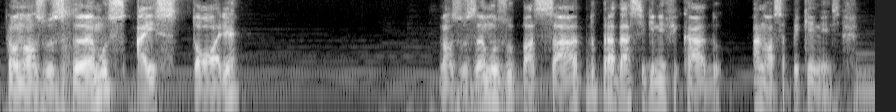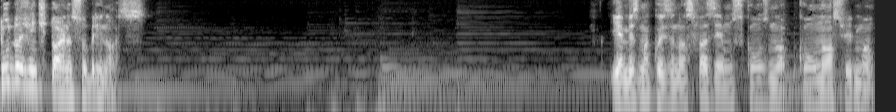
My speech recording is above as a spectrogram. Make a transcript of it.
Então nós usamos a história, nós usamos o passado para dar significado à nossa pequenez. Tudo a gente torna sobre nós. E a mesma coisa nós fazemos com, os, com o nosso irmão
